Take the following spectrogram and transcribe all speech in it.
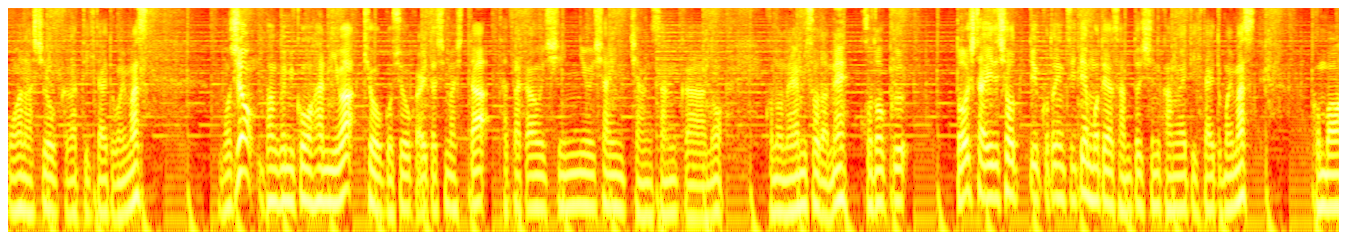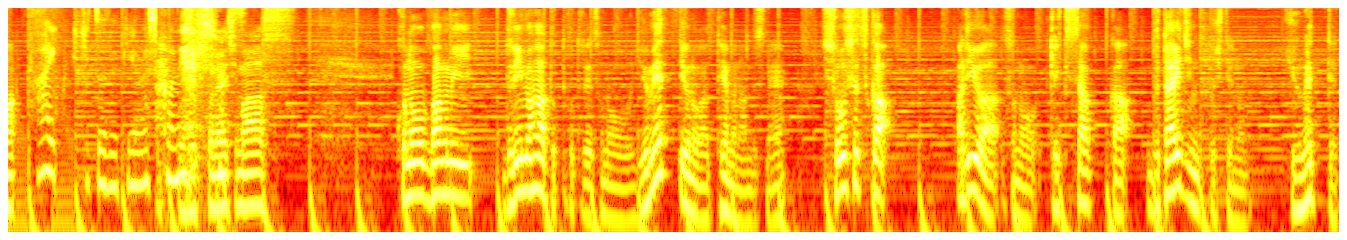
お話を伺っていきたいと思います。もちろん番組後半には今日ご紹介いたしました戦う新入社員ちゃんさんからのこの悩み相談ね孤独どうしたらいいでしょうっていうことについて本谷さんと一緒に考えていきたいと思います。こんばんは。はい引き続きよろしくお願いします。ます。この番組ドリームハートってことでその夢っていうのがテーマなんですね。小説家あるいはその劇作家舞台人としての夢って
